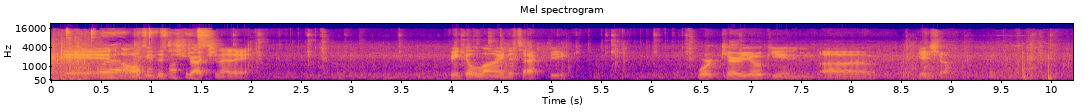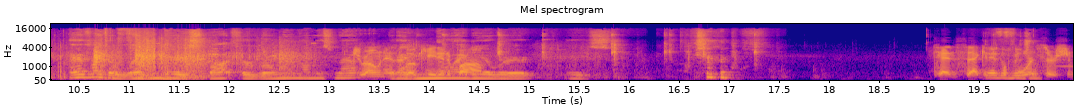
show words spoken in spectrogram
and Or, uh, I'll be the Southeast. distraction at A. Finka Lion attack B. Work karaoke and uh, geisha. I have like a legendary spot for roaming on this map. Drone has but I have located no a bomb. idea where it is. Ten seconds before vigil. insertion.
